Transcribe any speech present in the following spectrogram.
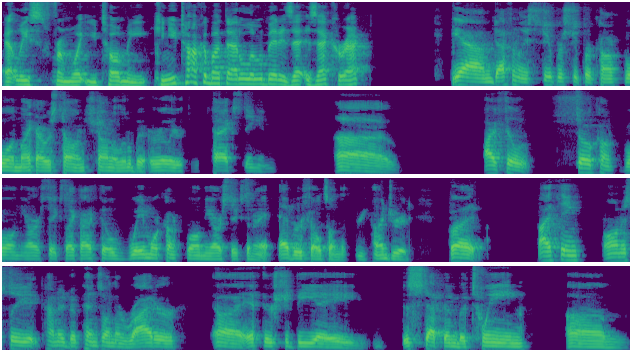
at least from what you told me. Can you talk about that a little bit? Is that is that correct? Yeah, I'm definitely super super comfortable, and like I was telling Sean a little bit earlier through texting, and uh, I feel so comfortable on the R6. Like I feel way more comfortable on the R6 than I ever felt on the 300. But I think honestly, it kind of depends on the rider uh, if there should be a, a step in between. Um,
